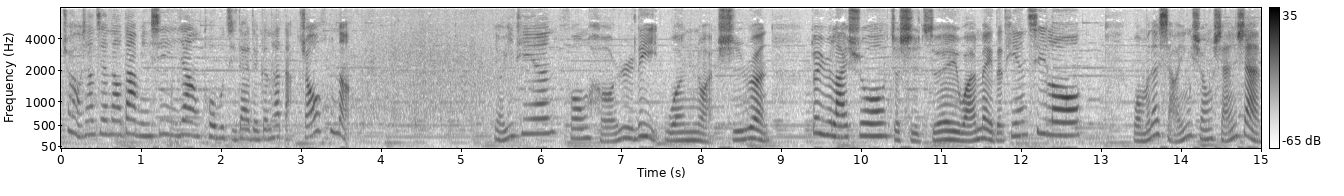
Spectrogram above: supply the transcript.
就好像见到大明星一样，迫不及待的跟他打招呼呢。有一天，风和日丽，温暖湿润，对于来说，这是最完美的天气喽。我们的小英雄闪闪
